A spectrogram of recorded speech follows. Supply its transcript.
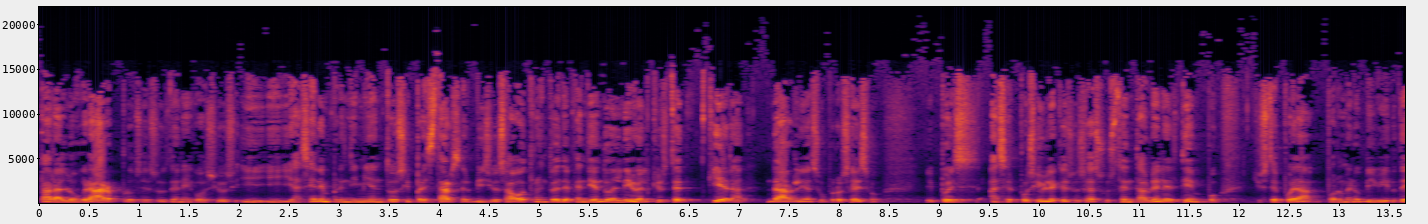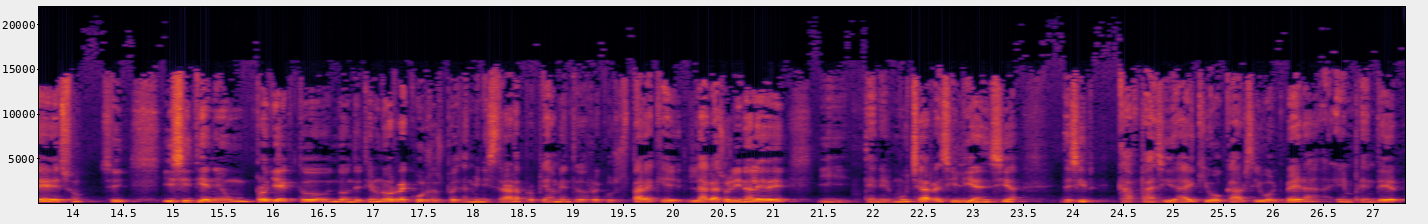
para lograr procesos de negocios y, y hacer emprendimientos y prestar servicios a otros. Entonces, dependiendo del nivel que usted quiera darle a su proceso, y pues hacer posible que eso sea sustentable en el tiempo y usted pueda por lo menos vivir de eso, ¿sí? Y si tiene un proyecto donde tiene unos recursos, pues administrar apropiadamente los recursos para que la gasolina le dé y tener mucha resiliencia, es decir, capacidad de equivocarse y volver a emprender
